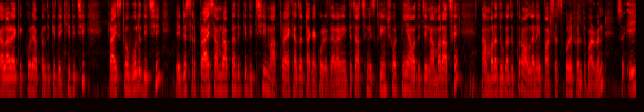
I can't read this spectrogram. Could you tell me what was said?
কালার এক এক করে আপনাদেরকে দেখিয়ে দিচ্ছি। প্রাইসটাও বলে দিচ্ছি। এই ড্রেসের প্রাইস আমরা আপনাদেরকে দিচ্ছি মাত্র এক হাজার টাকা করে। যারা নিতে চাচ্ছেন স্ক্রিনশট নিয়ে আমাদের যে নাম্বার আছে নাম্বারে যোগাযোগ করে অনলাইনে পারচেস করে ফেলতে পারবেন। সো এই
